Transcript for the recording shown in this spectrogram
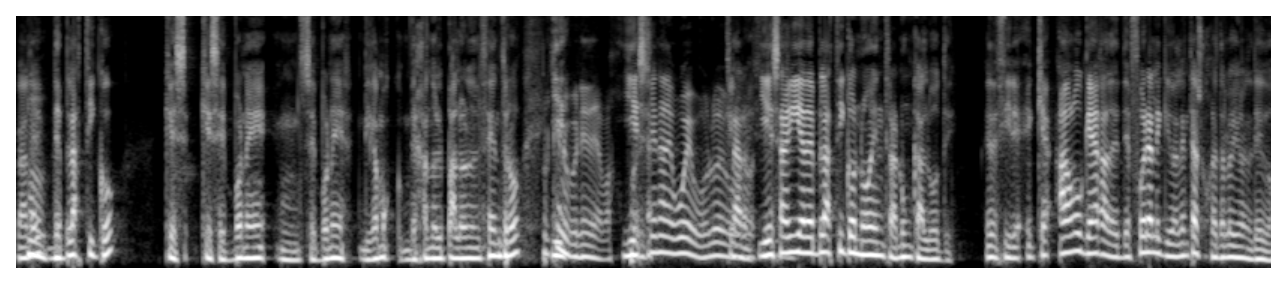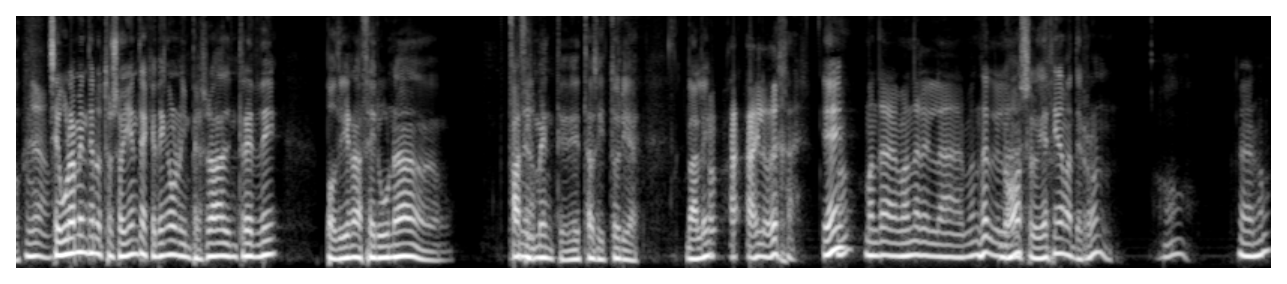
¿vale? Mm. De plástico que, se- que se pone, mm, se pone, digamos, dejando el palo en el centro. ¿Por qué y, no viene de abajo? y esa- llena de huevo luego. Claro, y esa guía de plástico no entra nunca al bote. Es decir, que algo que haga desde fuera el equivalente a sujetarlo yo en el dedo. Seguramente nuestros oyentes que tengan una impresora en 3D podrían hacer una fácilmente de estas historias. ¿Vale? Ah, Ahí lo dejas. ¿Eh? ¿no? Mándale, mándale la. Mándale No, la- se lo voy a decir a Materrón. Oh. Claro.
